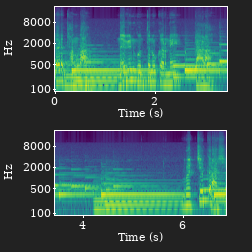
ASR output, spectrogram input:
तर थांबा. नवीन गुंतवणूक करणे टाळा. वृश्चिक राशी.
